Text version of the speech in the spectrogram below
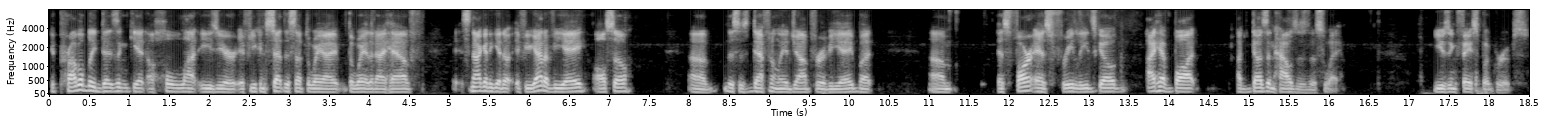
it probably doesn't get a whole lot easier if you can set this up the way I the way that I have. It's not going to get a if you got a VA also. Uh, this is definitely a job for a VA, but um, as far as free leads go, I have bought a dozen houses this way using Facebook groups,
